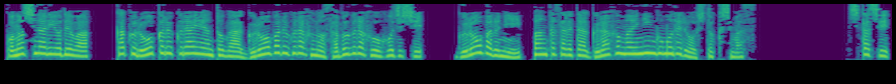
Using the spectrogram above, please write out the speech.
このシナリオでは、各ローカルクライアントがグローバルグラフのサブグラフを保持し、グローバルに一般化されたグラフマイニングモデルを取得します。しかし、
